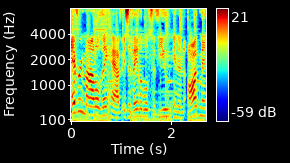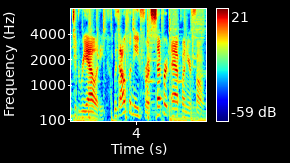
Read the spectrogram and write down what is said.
Every model they have is available to view in an augmented reality without the need for a separate app on your phone.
